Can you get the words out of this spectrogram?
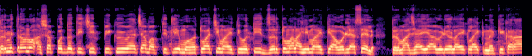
तर मित्रांनो अशा पद्धतीची पीक विम्याच्या बाबतीतली महत्त्वाची माहिती होती. जर तुम्हाला ही माहिती आवडली असेल तर माझ्या या व्हिडिओला एक लाईक नक्की करा.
